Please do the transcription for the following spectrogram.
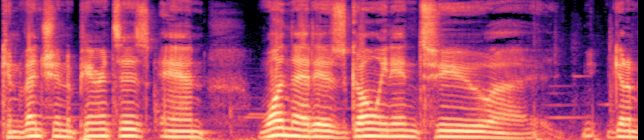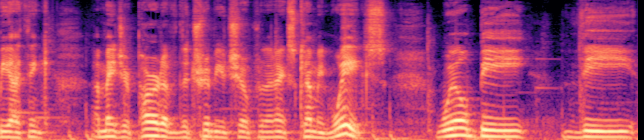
convention appearances, and one that is going into uh, going to be, I think, a major part of the tribute show for the next coming weeks will be the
